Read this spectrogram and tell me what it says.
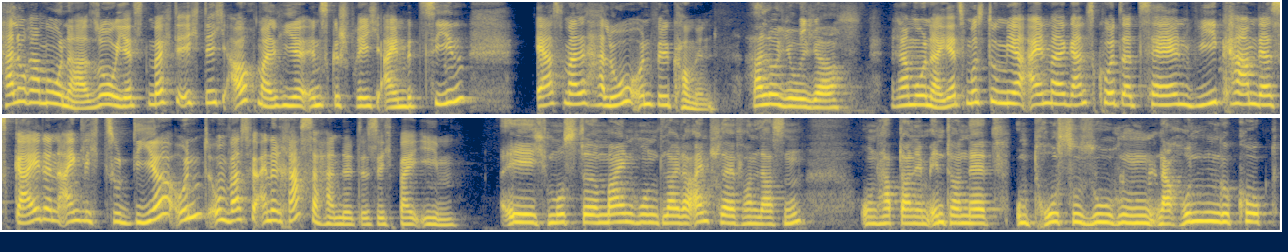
Hallo Ramona. So, jetzt möchte ich dich auch mal hier ins Gespräch einbeziehen. Erstmal hallo und willkommen. Hallo Julia. Ramona, jetzt musst du mir einmal ganz kurz erzählen, wie kam der Sky denn eigentlich zu dir und um was für eine Rasse handelt es sich bei ihm? Ich musste meinen Hund leider einschläfern lassen und habe dann im Internet, um Trost zu suchen, nach Hunden geguckt.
